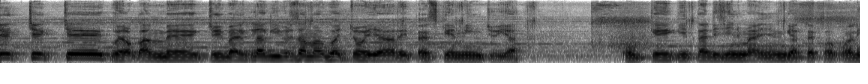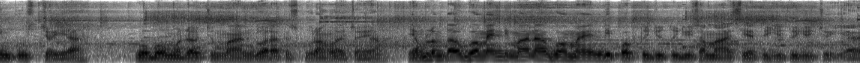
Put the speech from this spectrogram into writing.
Cek cek cek. Welcome back cuy. Balik lagi bersama gue coy ya. Gaming cuy ya. Oke kita di sini main Gatot Olympus cuy ya. Gue bawa modal cuman 200 kurang lah coy ya. Yang belum tahu gue main di mana Gue main di Pop 77 sama Asia 77 cuy ya.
